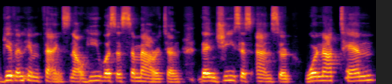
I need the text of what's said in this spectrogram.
giving him thanks. Now he was a Samaritan. Then Jesus answered, answered, Were not 10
